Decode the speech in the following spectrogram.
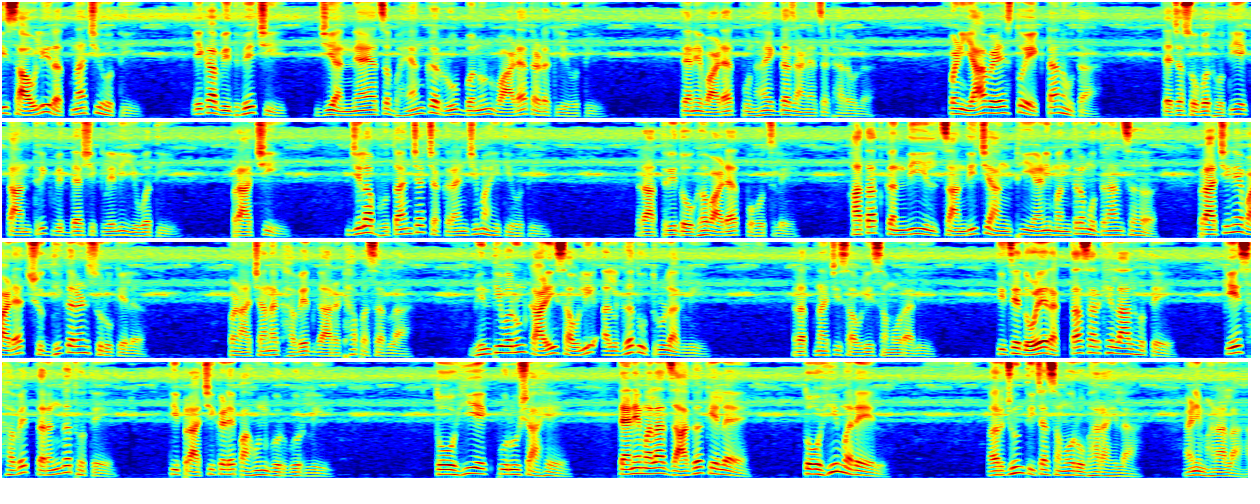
ती सावली रत्नाची होती. एका विधवेची जी अन्यायाचं भयंकर रूप बनून वाड्यात अडकली होती. त्याने वाड्यात पुन्हा एकदा जाण्याचं ठरवलं. पण यावेळेस तो एकटा नव्हता. त्याच्यासोबत होती एक तांत्रिक विद्या शिकलेली युवती प्राची जिला भूतांच्या चक्रांची माहिती होती. रात्री दोघं वाड्यात पोहोचले. हातात कंदील चांदीची अंगठी आणि मंत्रमुद्रांसह प्राचीने वाड्यात शुद्धीकरण सुरू केलं. पण अचानक हवेत गारठा पसरला. भिंतीवरून काळी सावली अलगद उतरू लागली. रत्नाची सावली समोर आली. तिचे डोळे रक्तासारखे लाल होते. केस हवेत तरंगत होते. ती प्राचीकडे पाहून गुरगुरली. तोही एक पुरुष आहे. त्याने मला जाग केलंय. तोही मरेल. अर्जुन तिच्या समोर उभा राहिला आणि म्हणाला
